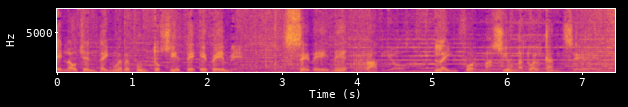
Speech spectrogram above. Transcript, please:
en la 89.7 FM. CDN Radio la información a tu alcance.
